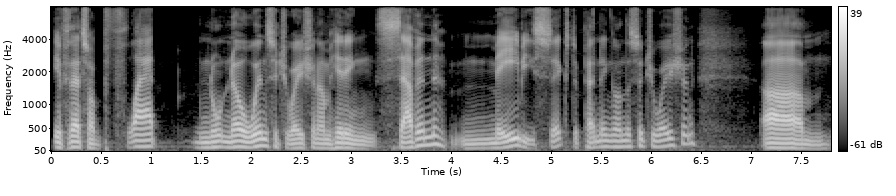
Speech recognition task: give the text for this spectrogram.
If that's a flat no, no win situation, I'm hitting seven, maybe six, depending on the situation. Um,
